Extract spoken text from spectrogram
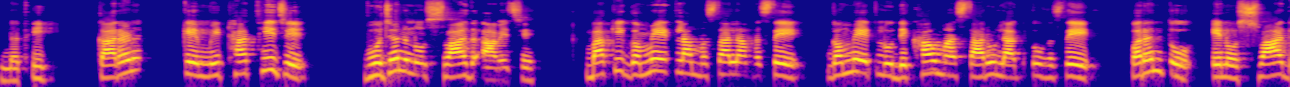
નથી. કારણ કે મીઠાથી જ ભોજનનો સ્વાદ આવે છે. બાકી ગમે એટલા મસાલા હશે, ગમે એટલું દેખાવમાં સારું લાગતું હશે, પરંતુ એનો સ્વાદ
